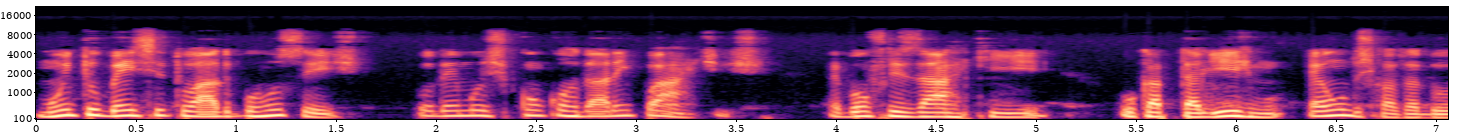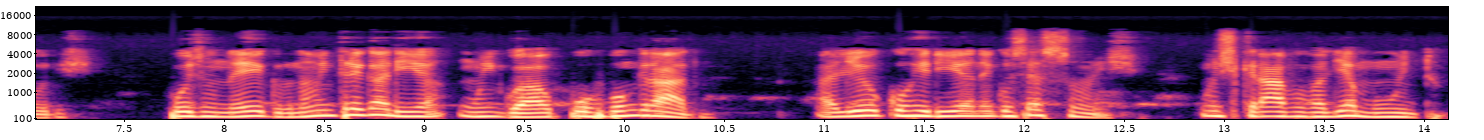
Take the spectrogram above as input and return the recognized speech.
Muito bem situado por vocês. Podemos concordar em partes. É bom frisar que o capitalismo é um dos causadores, pois um negro não entregaria um igual por bom grado. Ali ocorreria negociações. Um escravo valia muito.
